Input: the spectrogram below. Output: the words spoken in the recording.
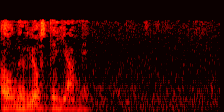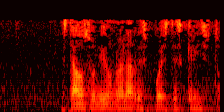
a donde Dios te llame. Estados Unidos no es la respuesta, es Cristo.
